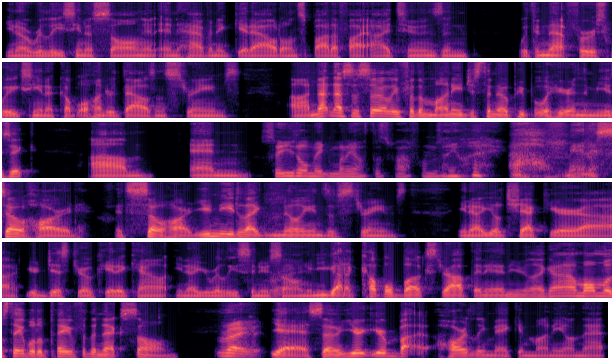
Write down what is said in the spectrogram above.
you know, releasing a song and, and having it get out on Spotify, iTunes, and within that first week, seeing a couple hundred thousand streams. Uh, not necessarily for the money, just to know people are hearing the music. Um, and So you don't make money off those platforms anyway. Oh man, it's so hard. It's so hard. You need like millions of streams. You know, you'll check your uh your DistroKid account, you know, you release a new song and you got a couple bucks dropping in. You're like, "Ah, I'm almost able to pay for the next song. Right. Yeah, so you're you're bu- hardly making money on that.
